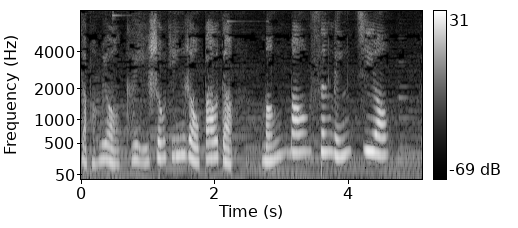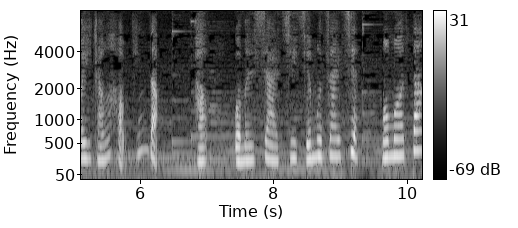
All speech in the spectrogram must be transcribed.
小朋友可以收听肉包的《萌猫森林记》哦，非常好听的。好，我们下期节目再见，么么哒。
